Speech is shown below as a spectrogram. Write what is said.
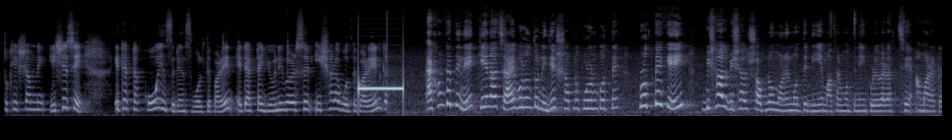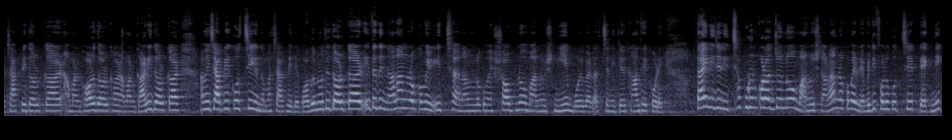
চোখের সামনে এসেছে, এটা একটা কো ইনসিডেন্স বলতে পারেন, এটা একটা ইউনিভার্সের ইশারা বলতে পারেন। এখনকার দিনে কে না চায় বলুন তো নিজের স্বপ্ন পূরণ করতে? প্রত্যেকেই বিশাল বিশাল স্বপ্ন মনের মধ্যে নিয়ে, মাথার মধ্যে নিয়ে ঘুরে বেড়াচ্ছে। আমার একটা চাকরি দরকার, আমার ঘর দরকার, আমার গাড়ি দরকার, আমি চাকরি করছি কিন্তু আমার চাকরিতে পদোন্নতি দরকার। ইত্যাদি নানান রকমের ইচ্ছা, নানান রকমের স্বপ্ন মানুষ নিয়ে বয়ে বেড়াচ্ছে নিজের কাঁধে করে। তাই নিজের ইচ্ছা পূরণ করার জন্য মানুষ নানান রকমের রেমেডি ফলো করছে টেকনিক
